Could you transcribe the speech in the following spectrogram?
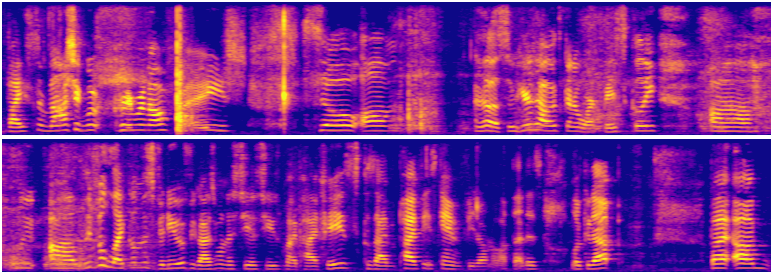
by smashing whipped cream in our face. So, um, so here's how it's gonna work. Basically, uh, we, uh, leave a like on this video if you guys want to see us use my pie face, because I have a pie face game. If you don't know what that is, look it up. But um,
